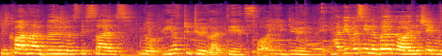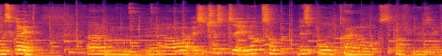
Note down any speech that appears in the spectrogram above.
You can't have burgers this size. Look, you have to do it like this. What are you doing, mate? Have you ever seen a burger in the shape of a square? Um, no, it's just it looks so. This ball kind of looks confusing.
